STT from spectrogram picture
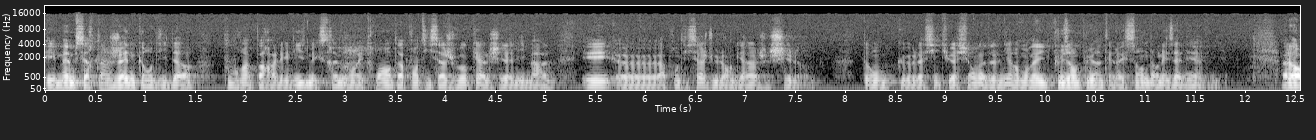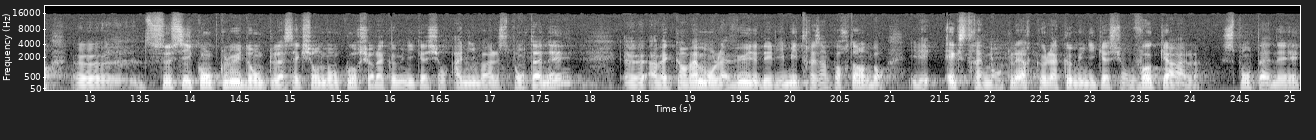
et même certains gènes candidats pour un parallélisme extrêmement étroit entre apprentissage vocal chez l'animal et euh, apprentissage du langage chez l'homme. Donc la situation va devenir, à mon avis, de plus en plus intéressante dans les années à venir. Alors, euh, ceci conclut donc la section de mon cours sur la communication animale spontanée, euh, avec quand même, on l'a vu, des limites très importantes. Bon, il est extrêmement clair que la communication vocale spontanée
